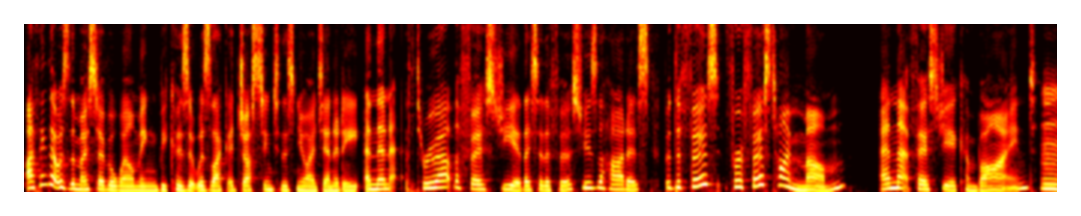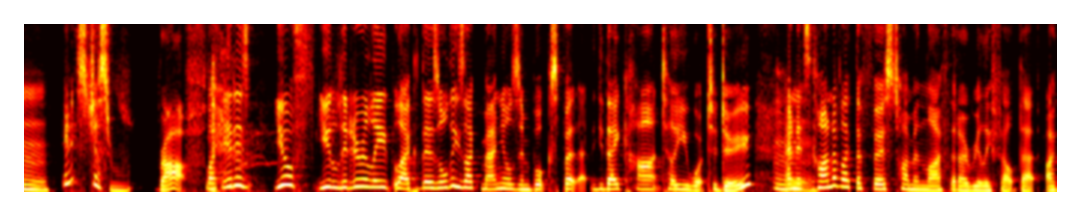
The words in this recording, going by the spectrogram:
I think that was the most overwhelming because it was like adjusting to this new identity. And then throughout the first year, they say the first year is the hardest, but the first for a first time mum and that first year combined, mm. it is just rough. Like it is you you literally like there's all these like manuals and books but they can't tell you what to do. And it's mm. kind of like the first time in life that I really felt that I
